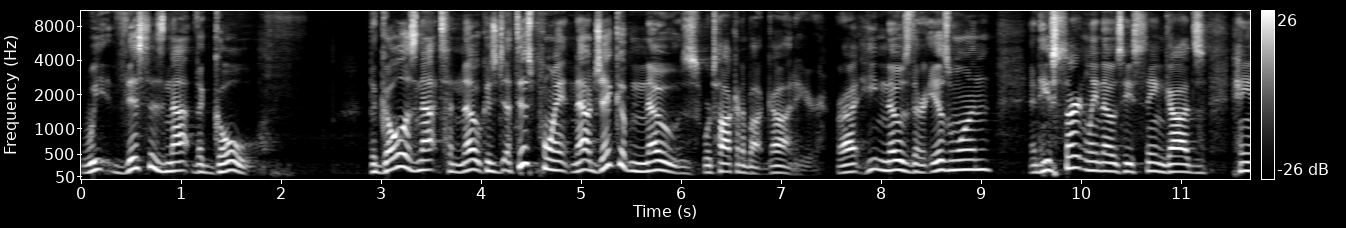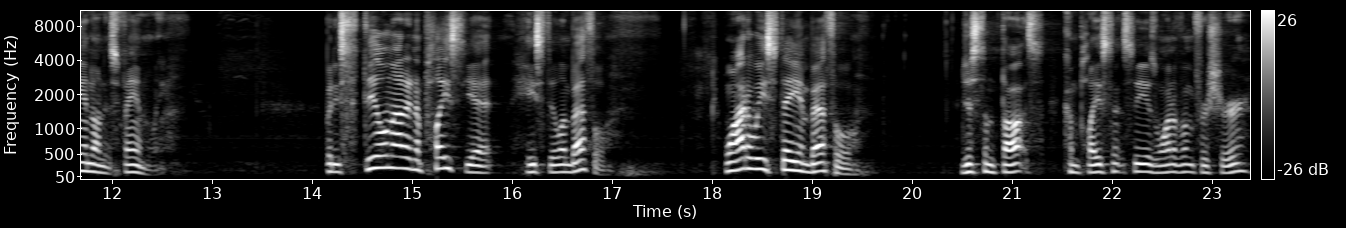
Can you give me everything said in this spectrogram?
we, this is not the goal. The goal is not to know, because at this point, now Jacob knows we're talking about God here, right? He knows there is one, and he certainly knows he's seen God's hand on his family. But he's still not in a place yet, he's still in Bethel. Why do we stay in Bethel? Just some thoughts. Complacency is one of them for sure.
